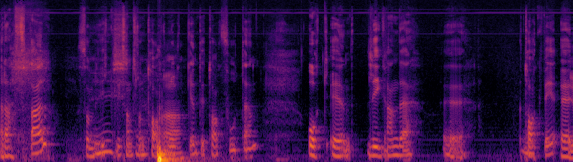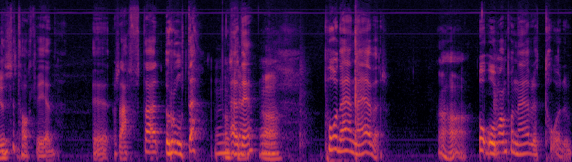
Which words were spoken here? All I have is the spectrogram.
raftar som gick Just liksom det. från taknocken till takfoten. Och en liggande eh, takved, eh, Just inte takved, eh, raftar, rote Mm, är det. Ja. På det är näver. Jaha. Och ovanpå nävret torv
